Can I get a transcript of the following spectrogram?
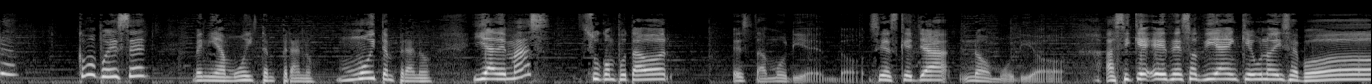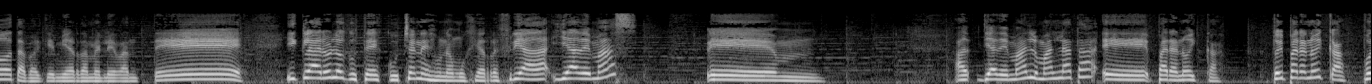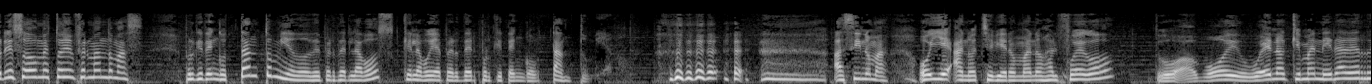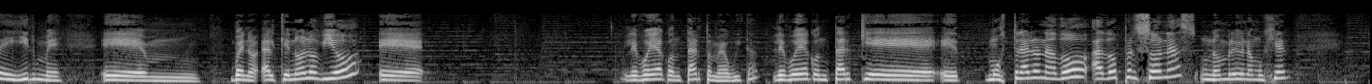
¿Cómo puede ser? Venía muy temprano, muy temprano. Y además, su computador está muriendo. Si es que ya no murió. Así que es de esos días en que uno dice, puta, ¿para qué mierda me levanté? Y claro, lo que ustedes escuchan es una mujer resfriada y además, eh, y además, lo más lata, eh, paranoica. Estoy paranoica, por eso me estoy enfermando más. Porque tengo tanto miedo de perder la voz que la voy a perder porque tengo tanto miedo. Así nomás. Oye, anoche vieron Manos al Fuego. Muy bueno. Qué manera de reírme. Eh, bueno, al que no lo vio, eh, les voy a contar, tome agüita, les voy a contar que eh, mostraron a, dos a dos personas, un hombre y una mujer,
